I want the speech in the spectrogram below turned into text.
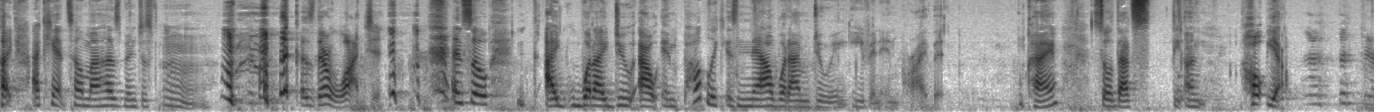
like I can't tell my husband just mm, because they're watching. and so, I what I do out in public is now what I'm doing even in private. Okay, so that's the un. Ho- yeah. You're a good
